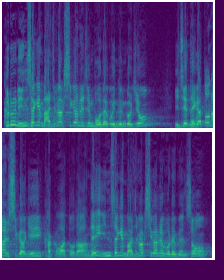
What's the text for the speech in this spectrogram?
그런 인생의 마지막 시간을 지금 보내고 있는 거죠. 이제 내가 떠날 시각이 가까웠도다. 내 인생의 마지막 시간을 보내면서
